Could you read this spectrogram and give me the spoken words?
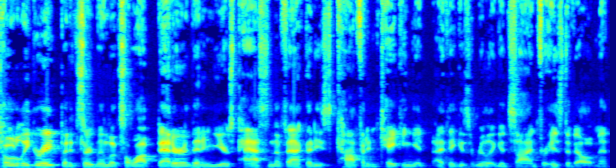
totally great, but it certainly looks a lot better than in years past. And the fact that he's confident taking it, I think, is a really good sign for his development.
